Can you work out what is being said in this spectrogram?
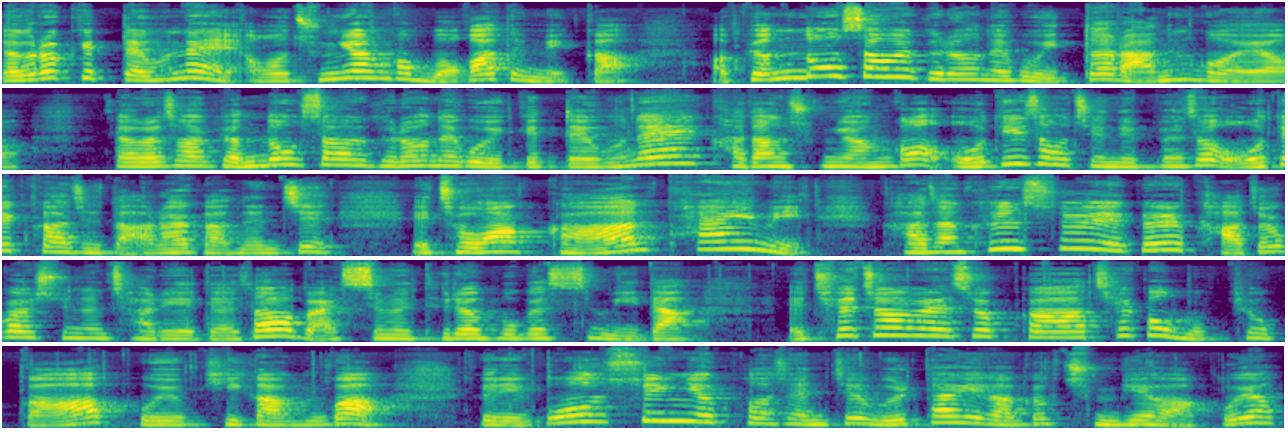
자, 그렇기 때문에 어, 중요한 건 뭐가 됩니까? 어, 변동성을 그려내고 있다라는 거예요. 자, 그래서 변동성을 그려내고 있기 때문에 가장 중요한 건 어디서 진입해서 어디까지 날아가는지 정확한 타이밍, 가장 큰 수익을 가져갈 수 있는 자리에 대해서 말씀을 드려보겠습니다. 최저 매수가, 최고 목표가, 보유 기간과 그리고 수익률 퍼센트 물타기 가격 준비해 왔고요.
